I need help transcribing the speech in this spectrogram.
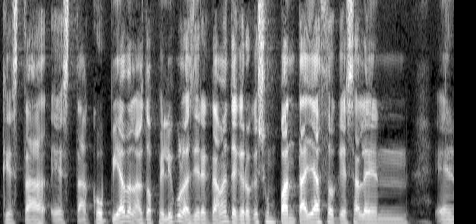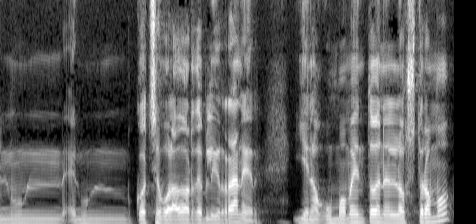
que está, está copiado en las dos películas directamente. Creo que es un pantallazo que sale en, en un, en un coche volador de Blade Runner y en algún momento en el Nostromo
